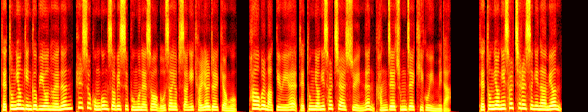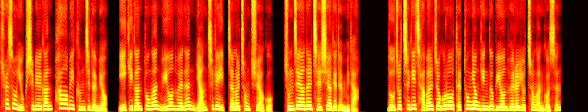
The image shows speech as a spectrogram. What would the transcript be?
대통령 긴급위원회는 필수 공공서비스 부문에서 노사협상이 결렬될 경우 파업을 막기 위해 대통령이 설치할 수 있는 강제 중재 기구입니다. 대통령이 설치를 승인하면 최소 60일간 파업이 금지되며 이 기간 동안 위원회는 양측의 입장을 청취하고 중재안을 제시하게 됩니다. 노조 측이 자발적으로 대통령 긴급위원회를 요청한 것은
